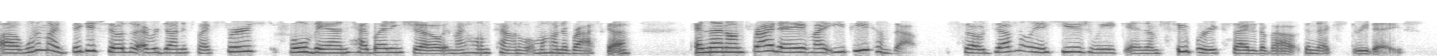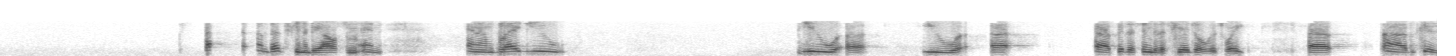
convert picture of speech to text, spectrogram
uh, one of my biggest shows I've ever done. It's my first full band headlining show in my hometown of Omaha, Nebraska. And then on Friday, my EP comes out. So definitely a huge week, and I'm super excited about the next three days. That's going to be awesome, and and I'm glad you you uh, you uh, uh, fit us into the schedule this week uh, uh, because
